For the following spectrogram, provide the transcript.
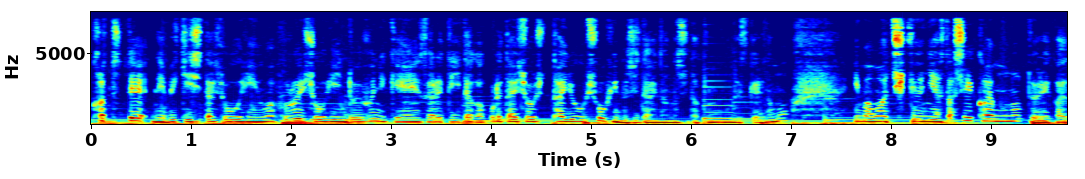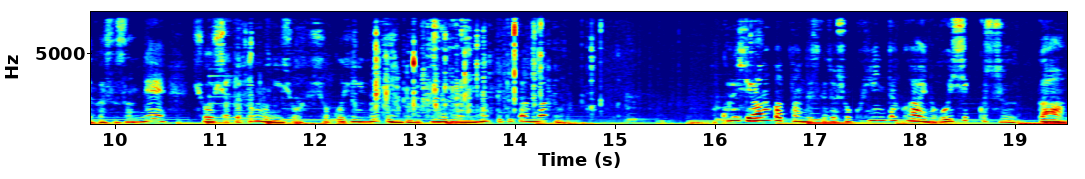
かつて値引きした商品は古い商品というふうに敬遠されていたが、これ大大量商品の時代の話だと思うですけれども、今は地球に優しい買い物という理解が進んで、消費者とともに食品ロスに取り組めるようになってきたんだと。これ知らなかったんですけど、食品宅配のオイシックスが、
